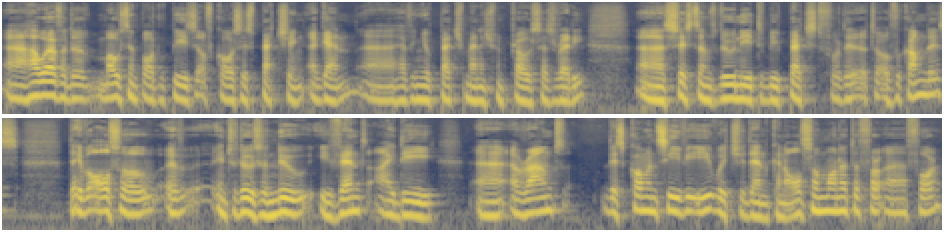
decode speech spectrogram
Uh, however, the most important piece, of course, is patching again, uh, having your patch management process ready. Uh, systems do need to be patched for the, to overcome this. They will also uh, introduce a new event ID uh, around this common CVE, which you then can also monitor for. For.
